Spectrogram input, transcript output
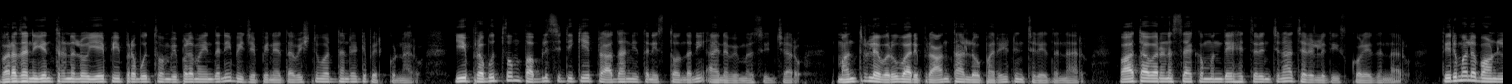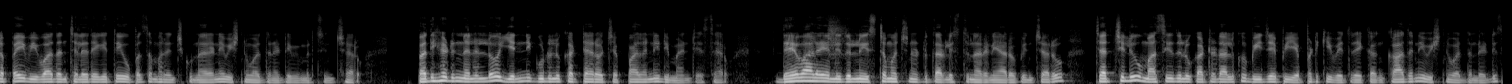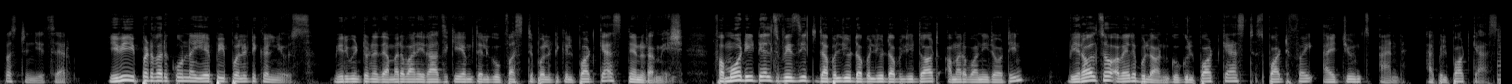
వరద నియంత్రణలో ఏపీ ప్రభుత్వం విఫలమైందని బీజేపీ నేత విష్ణువర్ధన్ రెడ్డి పేర్కొన్నారు. ఈ ప్రభుత్వం పబ్లిసిటీకే ప్రాధాన్యతనిస్తోందని ఆయన విమర్శించారు. మంత్రులెవరూ వారి ప్రాంతాల్లో పర్యటించలేదన్నారు. వాతావరణ శాఖ ముందే హెచ్చరించినా చర్యలు తీసుకోలేదన్నారు. తిరుమల బాండ్లపై వివాదం చెలరేగితే ఉపసంహరించుకున్నారని విష్ణువర్ధన్ రెడ్డి విమర్శించారు. పదిహేడు నెలల్లో ఎన్ని గుడులు కట్టారో చెప్పాలని డిమాండ్ చేశారు. దేవాలయ నిధులను ఇష్టమొచ్చినట్లు తరలిస్తున్నారని ఆరోపించారు. చర్చిలు మసీదులు కట్టడాలకు బీజేపీ ఎప్పటికీ వ్యతిరేకం కాదని విష్ణువర్ధన్ రెడ్డి స్పష్టం చేశారు. ఇవి ఇప్పటివరకు ఉన్న ఏపీ పొలిటికల్ న్యూస్. మీరు వింటున్నది అమర్వాణి రాజకీయం తెలుగు ఫస్ట్ పొలిటికల్ పాడ్కాస్ట్. నేను Ramesh. For more details visit WWW dot Amarvani dot in we're also available on Google podcast Spotify iTunes and Apple podcast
